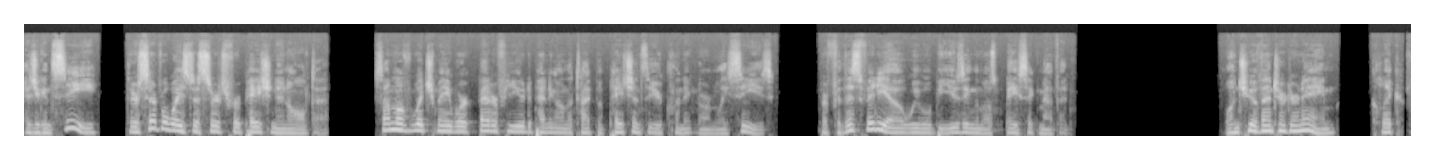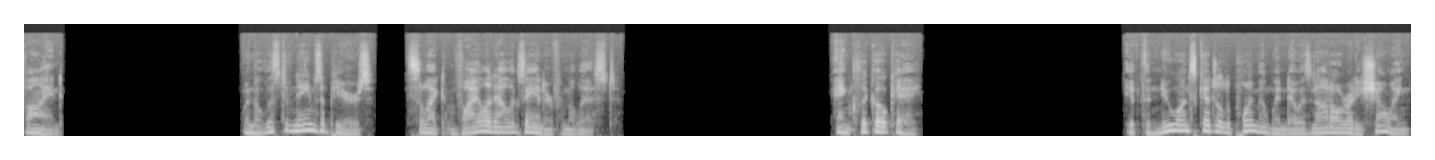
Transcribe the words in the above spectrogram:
As you can see, there are several ways to search for a patient in AHLTA, some of which may work better for you depending on the type of patients that your clinic normally sees. But for this video, we will be using the most basic method. Once you have entered her name, click Find. When the list of names appears, select Violet Alexander from the list. And click OK. If the new unscheduled appointment window is not already showing,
